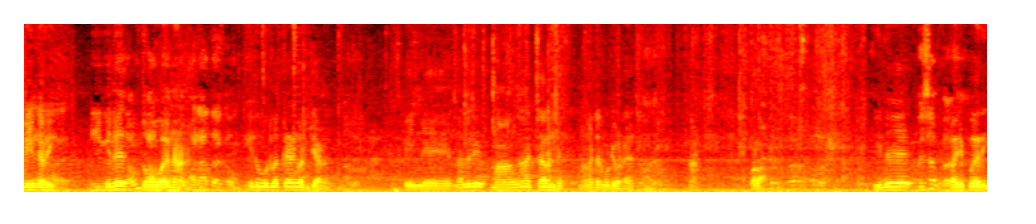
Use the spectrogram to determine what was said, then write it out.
മീൻകറി ഇത് തോരനാണ്. ഇത് ഉരുളക്കിഴങ്ങ് വെട്ടിയാണ്. പിന്നെ നല്ലൊരു മാങ്ങാച്ചാറുണ്ട്. മാങ്ങാച്ചാർ കൂട്ടി കൊള്ളാം. ഇത് പരിപ്പ് കറി.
